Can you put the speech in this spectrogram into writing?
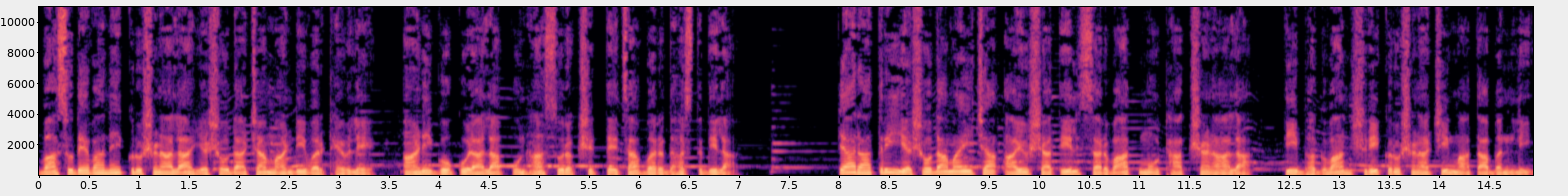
वासुदेवाने कृष्णाला यशोदाच्या मांडीवर ठेवले आणि गोकुळाला पुन्हा सुरक्षिततेचा वरदहस्त दिला. त्या रात्री यशोदामाईच्या आयुष्यातील सर्वात मोठा क्षण आला ती भगवान श्रीकृष्णाची माता बनली.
